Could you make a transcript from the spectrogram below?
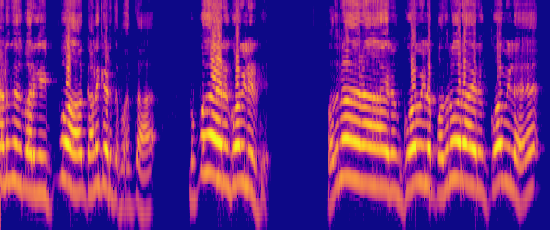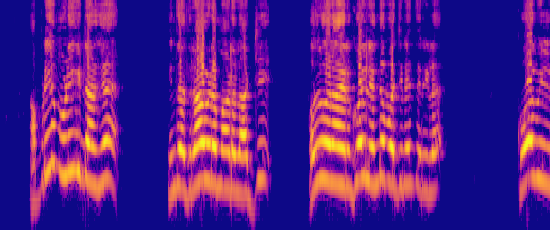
நடந்தது பாருங்கள் இப்போது கணக்கெடுத்து பார்த்தா முப்பதாயிரம் கோவில் இருக்குது பதினாறாயிரம் கோவிலை பதினோராயிரம் கோவிலை அப்படியே முழுங்கிட்டாங்க இந்த திராவிட மாடல் ஆட்சி பதினோராயிரம் கோவில் எங்கே போச்சுனே தெரியல. கோவில்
